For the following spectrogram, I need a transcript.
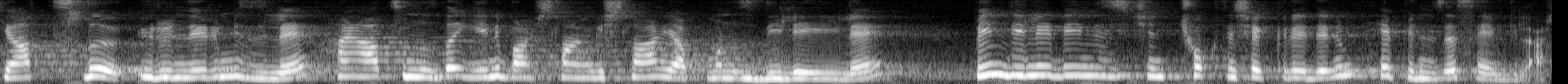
fiyatlı ürünlerimiz ile hayatınızda yeni başlangıçlar yapmanız dileğiyle beni dinlediğiniz için çok teşekkür ederim. Hepinize sevgiler.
